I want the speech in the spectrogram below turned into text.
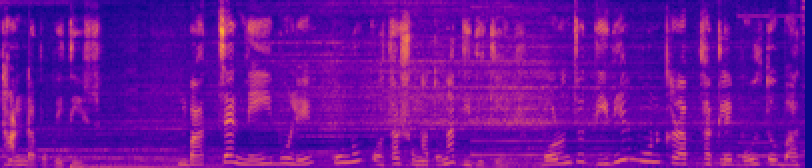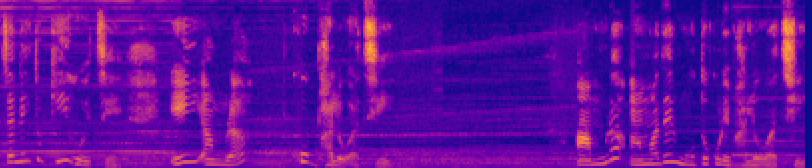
ঠান্ডা প্রকৃতির। বাচ্চা নেই বলে কোনো কথা শোনাতো না দিদিকে। বরঞ্চ দিদির মন খারাপ থাকলে বলতো, বাচ্চা নেই তো কি হয়েছে? এই আমরা খুব ভালো আছি। আমরা আমাদের মতো করে ভালো আছি।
